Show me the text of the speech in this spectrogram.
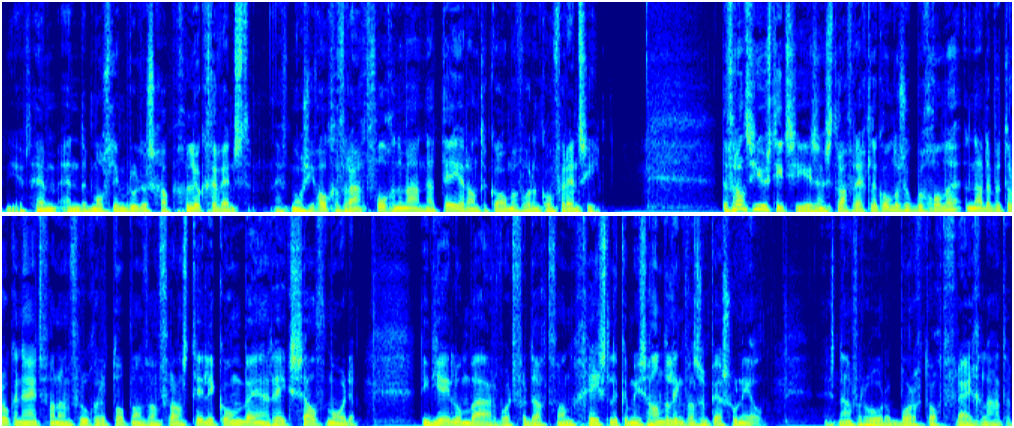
Die heeft hem en de moslimbroederschap geluk gewenst. Hij heeft Morsi ook gevraagd volgende maand naar Teheran te komen voor een conferentie. De Franse justitie is een strafrechtelijk onderzoek begonnen... naar de betrokkenheid van een vroegere topman van France Telecom... bij een reeks zelfmoorden. Didier Lombard wordt verdacht van geestelijke mishandeling van zijn personeel. Hij is na verhoren borgtocht vrijgelaten.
